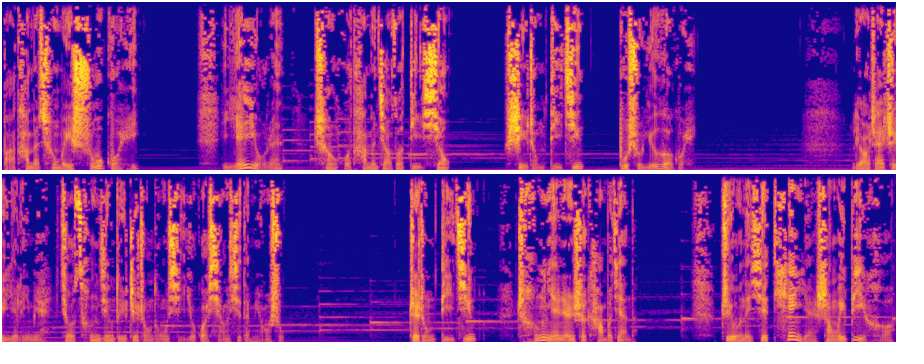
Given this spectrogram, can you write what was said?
把他们称为属鬼。”也有人称呼他们叫做地枭，是一种地精，不属于恶鬼。《聊斋志异》里面就曾经对这种东西有过详细的描述。这种地精，成年人是看不见的，只有那些天眼尚未闭合、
